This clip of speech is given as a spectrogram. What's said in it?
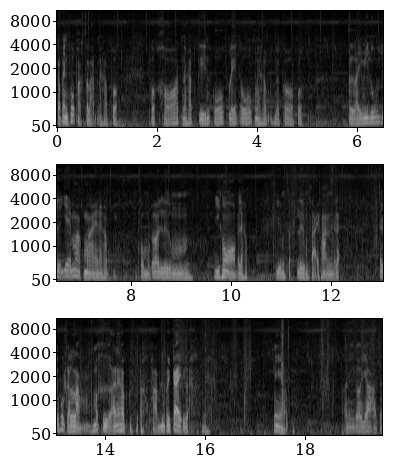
ก็เป็นพวกผักสลัดนะครับ พวกพวกคอสนะครับกรีนโอ๊กเลดโอ๊กนะครับ แล้วก็พวกอะไรไม่รู้เยอะแยะมากมายนะครับ ผมก็ลืมยี่ห้อไปแล้วครับ ลืมลืมสายพันธุ์ไปแล้วแล้วก็พวกกระหล่ำมะเขือนะครับเดี๋ยวพาไปดูใกล้ๆดีกว่านี่นี่ครับ อันนี้ก็หญ้าจะ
